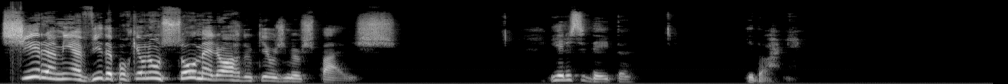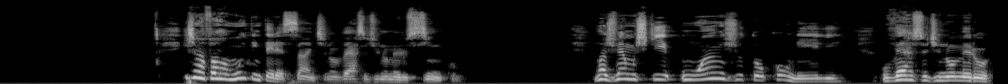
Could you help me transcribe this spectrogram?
tira a minha vida porque eu não sou melhor do que os meus pais. E ele se deita e dorme. E de uma forma muito interessante, no verso de número 5, nós vemos que um anjo tocou nele o verso de número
